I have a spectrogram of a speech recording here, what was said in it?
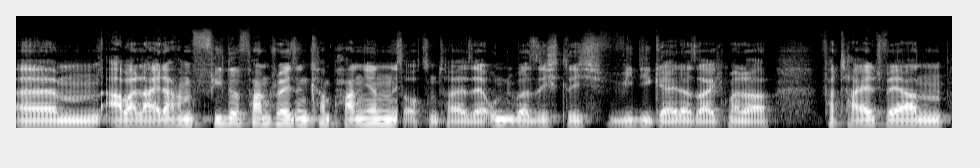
Ähm, aber leider haben viele Fundraising-Kampagnen, ist auch zum Teil sehr unübersichtlich, wie die Gelder, sag ich mal, da verteilt werden.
